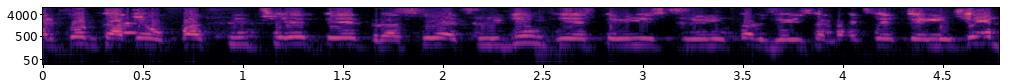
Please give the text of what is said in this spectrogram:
એરપોર્ટ ખાતે ઉપસ્થિત છે. તે દ્રશ્યો એક્સક્લુઝિવ જીએસટીવીની સ્ક્રીન ઉપર જોઈ શકાય છે. તે મુજબ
